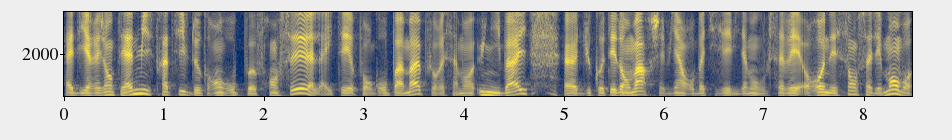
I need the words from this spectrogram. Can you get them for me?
est dirigeante et administrative de grands groupes français. Elle a été pour Groupama, plus récemment Unibail. Euh, du côté d'En Marche, eh bien, rebaptisée évidemment, vous le savez, Renaissance. Elle est membre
